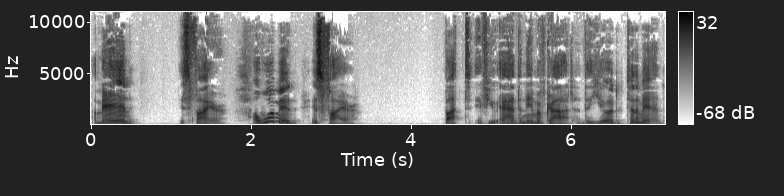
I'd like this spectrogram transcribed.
A man is fire. A woman is fire. But if you add the name of God, the Yud to the man,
